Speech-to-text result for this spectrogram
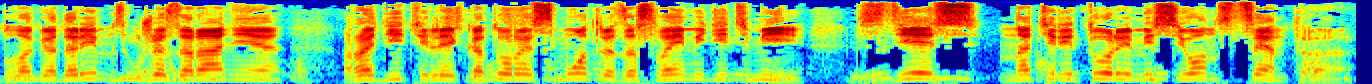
Благодарим уже заранее родителей, которые смотрят за своими детьми. Здесь, на территории миссион-центра,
